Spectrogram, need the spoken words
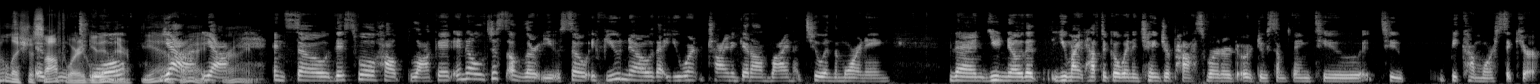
malicious software tool. to get in there yeah yeah right, yeah right. and so this will help block it and it'll just alert you so if you know that you weren't trying to get online at 2 in the morning then you know that you might have to go in and change your password or, or do something to to become more secure.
